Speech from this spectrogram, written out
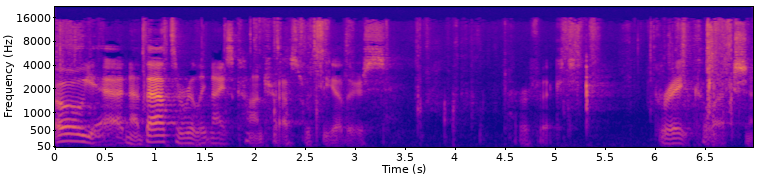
Oh yeah, now that's a really nice contrast with the others. Perfect. Great collection.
